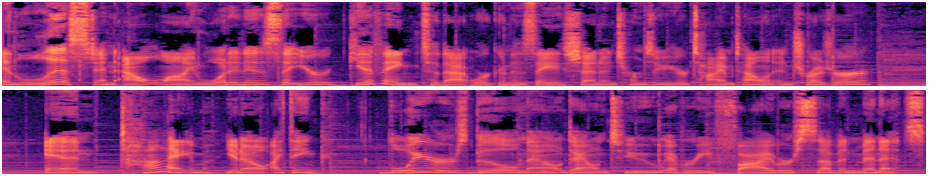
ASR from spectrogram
and list and outline what it is that you're giving to that organization in terms of your time, talent, and treasure and time. You know, I think lawyers bill now down to every five or seven minutes.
